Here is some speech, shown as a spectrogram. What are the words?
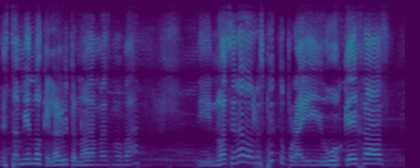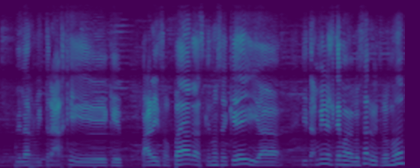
están viendo que el árbitro nada más no va y no hace nada al respecto. Por ahí hubo quejas del arbitraje, que pares o pagas, que no sé qué, y, ah, y también el tema de los árbitros, ¿no?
